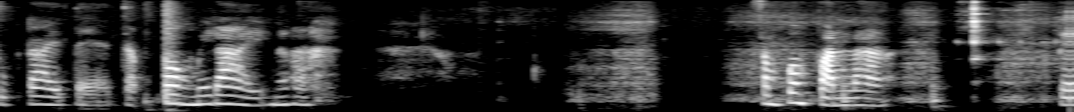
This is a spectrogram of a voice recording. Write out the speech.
สุขได้ แต่จับต้องไม่ได้นะคะสำความฝันล่ะค่ะแต่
